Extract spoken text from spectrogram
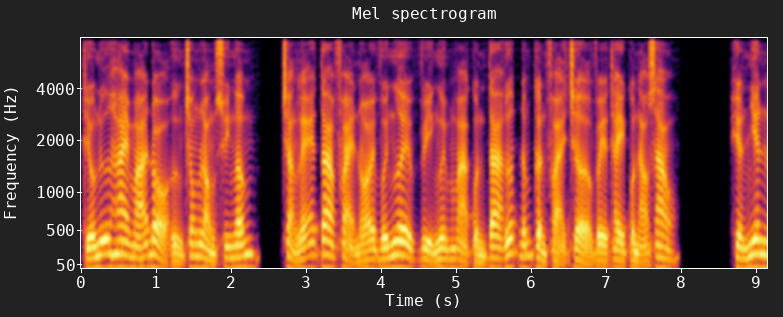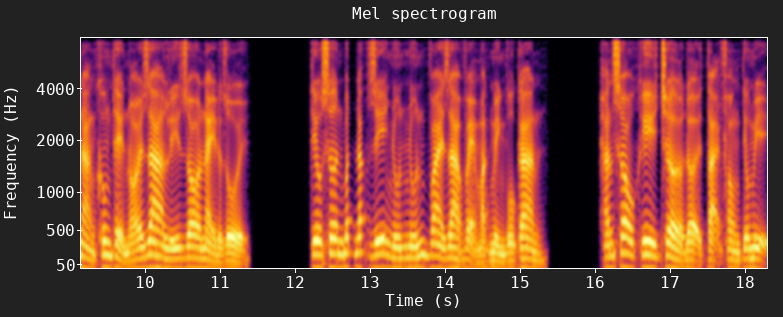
Thiếu nữ hai má đỏ hửng trong lòng suy ngẫm, chẳng lẽ ta phải nói với ngươi vì ngươi mà quần ta ướt đẫm cần phải trở về thay quần áo sao? Hiển nhiên nàng không thể nói ra lý do này được rồi. Tiêu sơn bất đắc dĩ nhún nhún vai ra vẻ mặt mình vô can. Hắn sau khi chờ đợi tại phòng tiêu mị,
